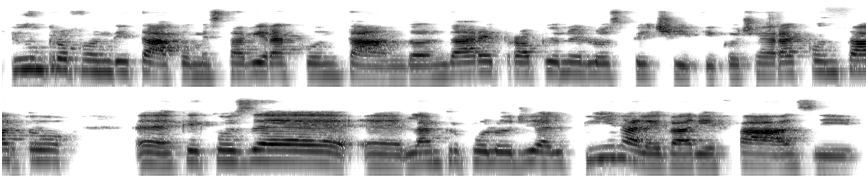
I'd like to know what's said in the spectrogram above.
più in profondità, come stavi raccontando, andare proprio nello specifico, ci hai raccontato eh, che cos'è eh, l'antropologia alpina, le varie fasi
